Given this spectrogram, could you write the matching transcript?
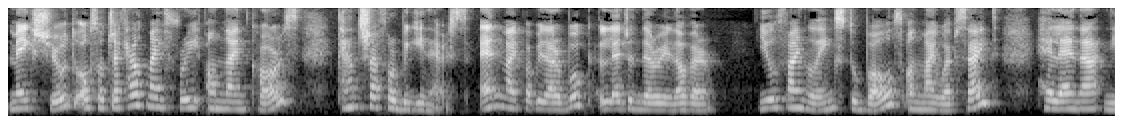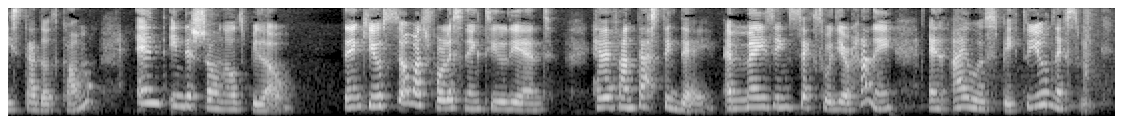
Make sure to also check out my free online course, Tantra for Beginners, and my popular book, Legendary Lover. You'll find links to both on my website, helenanista.com, and in the show notes below. Thank you so much for listening till the end. Have a fantastic day, amazing sex with your honey, and I will speak to you next week.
